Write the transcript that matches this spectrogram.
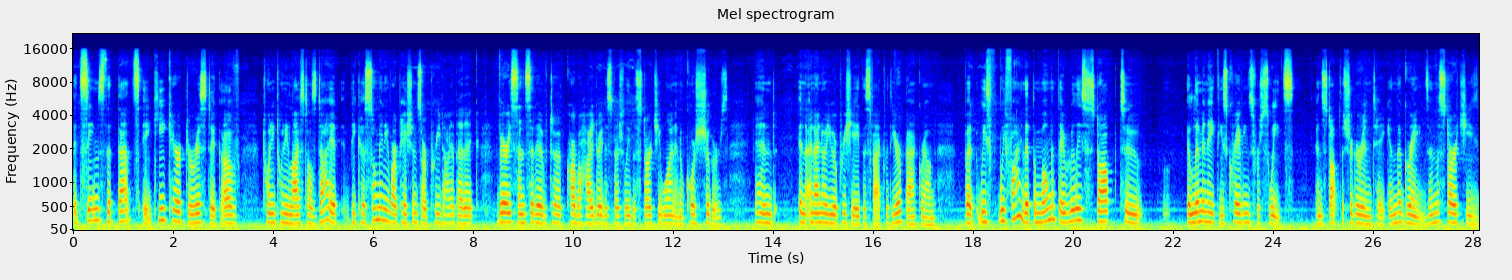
it seems that that's a key characteristic of 2020 Lifestyles diet because so many of our patients are pre diabetic, very sensitive to carbohydrate, especially the starchy one, and of course, sugars. And, and, and I know you appreciate this fact with your background, but we, we find that the moment they really stop to eliminate these cravings for sweets and stop the sugar intake and the grains and the starchy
